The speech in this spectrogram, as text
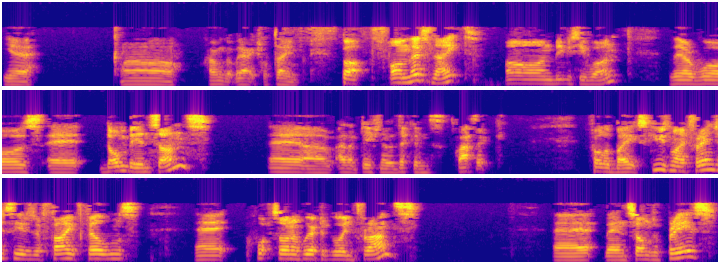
Yeah. Oh, haven't got the actual time. But on this night, on BBC One, there was uh, Dombey and Sons, uh, adaptation of a Dickens classic, followed by Excuse My French, a series of five films, uh, What's On and Where to Go in France, uh, then Songs of Praise,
